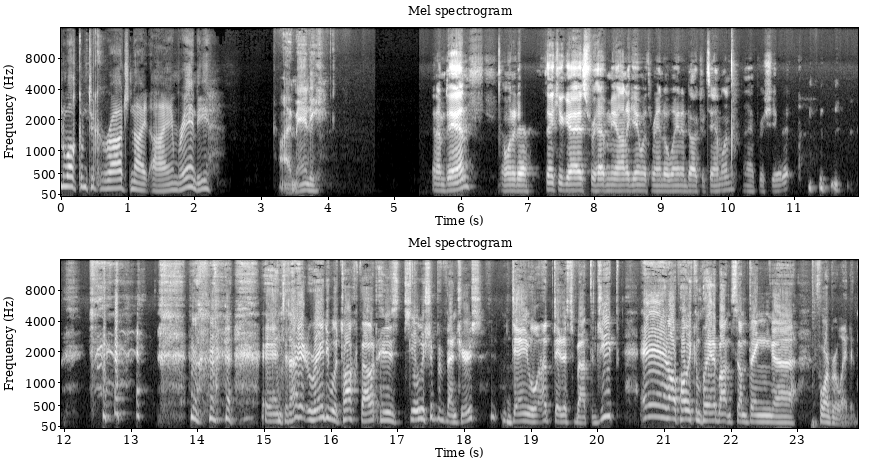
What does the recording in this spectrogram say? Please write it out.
and welcome to Garage Night. I am Randy. I'm Andy. And I'm Dan. I wanted to thank you guys for having me on again with Randall Wayne and Dr. Tamlin. I appreciate it. and tonight, Randy will talk about his dealership adventures. Danny will update us about the Jeep, and I'll probably complain about something uh, Ford related.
